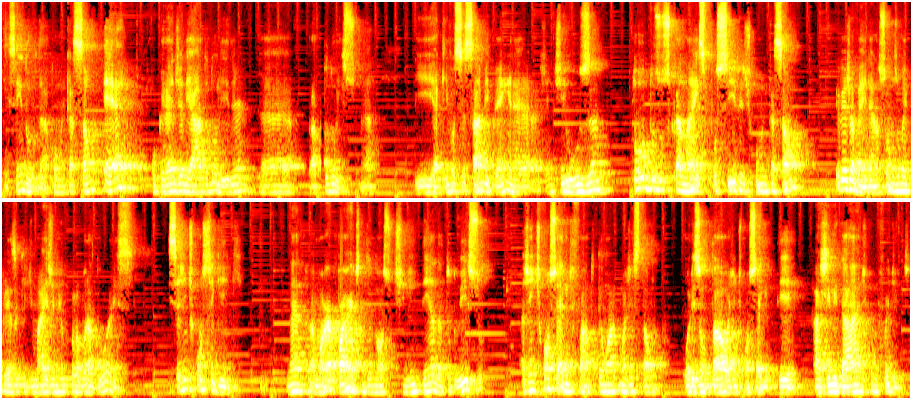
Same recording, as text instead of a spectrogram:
E, sem dúvida, a comunicação é o grande aliado do líder é, para tudo isso, né? E aqui você sabe bem, né? A gente usa todos os canais possíveis de comunicação. E veja bem, né, nós somos uma empresa aqui de mais de mil colaboradores, e se a gente conseguir né, a maior parte do nosso time entenda tudo isso, a gente consegue, de fato, ter uma, uma gestão horizontal, a gente consegue ter agilidade, como foi dito.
